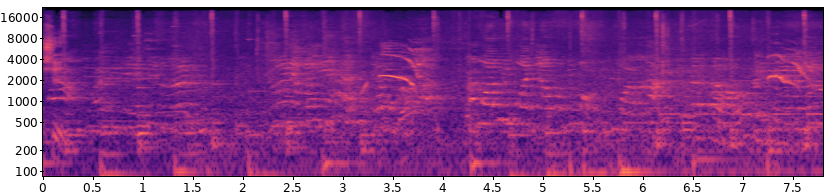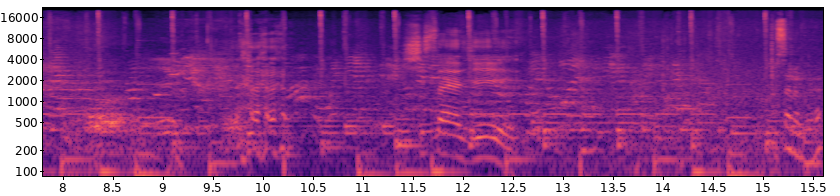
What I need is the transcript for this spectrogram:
시 씻어야지 비싸는 거야?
